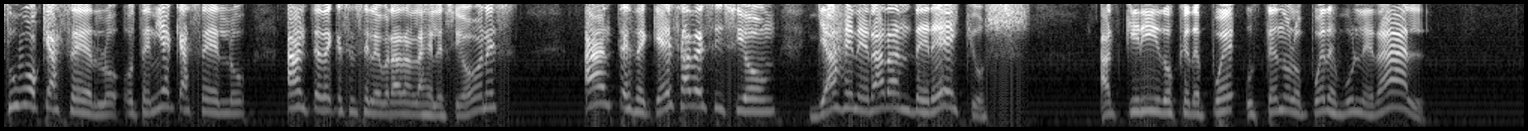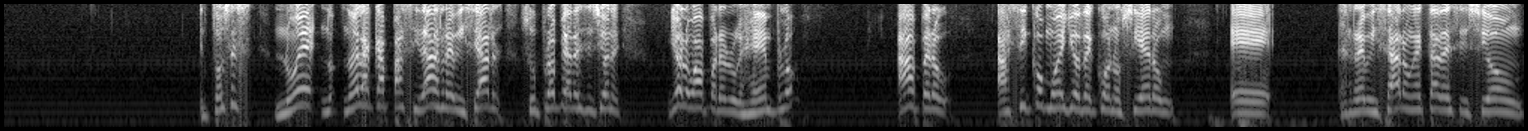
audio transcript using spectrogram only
tuvo que hacerlo o tenía que hacerlo antes de que se celebraran las elecciones, antes de que esa decisión ya generaran derechos adquiridos que después usted no lo puede vulnerar. Entonces, no es, no, es la capacidad de revisar sus propias decisiones. Yo le voy a poner un ejemplo. Ah, pero así como ellos desconocieron eh, revisaron esta decisión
